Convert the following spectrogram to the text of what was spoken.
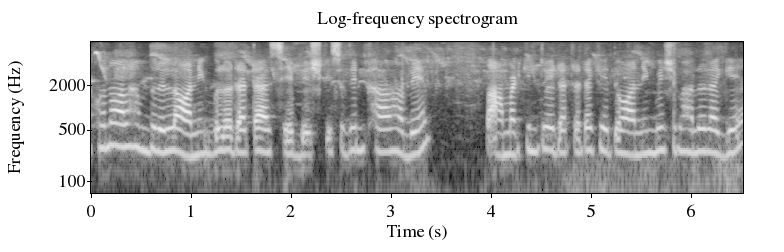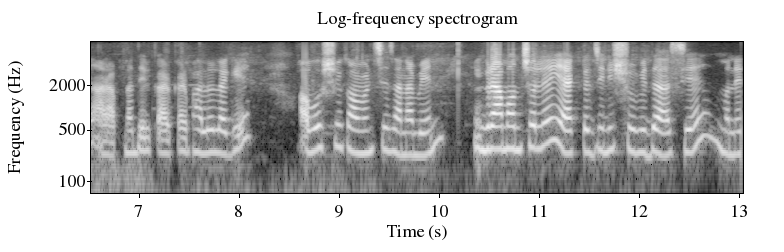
এখনও আলহামদুলিল্লাহ অনেকগুলো ডাটা আছে, বেশ কিছুদিন খাওয়া হবে। তো আমার কিন্তু এই ডাটাটা খেতে অনেক বেশি ভালো লাগে। আর আপনাদের কার কার ভালো লাগে? অবশ্যই কমেন্টসে জানাবেন। গ্রাম অঞ্চলে একটা জিনিস সুবিধা আছে মানে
